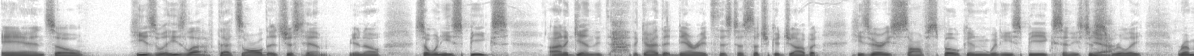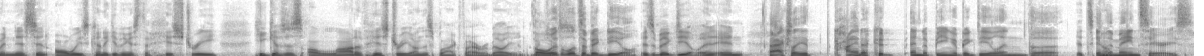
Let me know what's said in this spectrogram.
and so he's he's left. That's all. It's just him, you know. So when he speaks. And again, the, the guy that narrates this does such a good job, but he's very soft spoken when he speaks, and he's just Yeah. really reminiscent, always kind of giving us the history. He gives us a lot of history on this Blackfire Rebellion. oh, is- it's, well, it's a big deal. it's a big deal, and, and Actually, it kind of could end up being a big deal in the It's in the main series.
